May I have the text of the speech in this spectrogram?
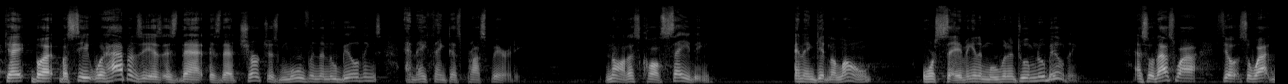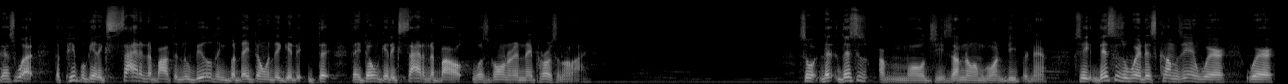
Okay, but but see, what happens is is that is that churches move in the new buildings and they think that's prosperity. No, that's called saving and then getting a loan or saving and then moving into a new building. And so that's why, so, so guess what? The people get excited about the new building, but they don't, they, get, they don't get excited about what's going on in their personal life. So th- this is, oh, Jesus, I know I'm going deeper now. See, this is where this comes in, where, where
